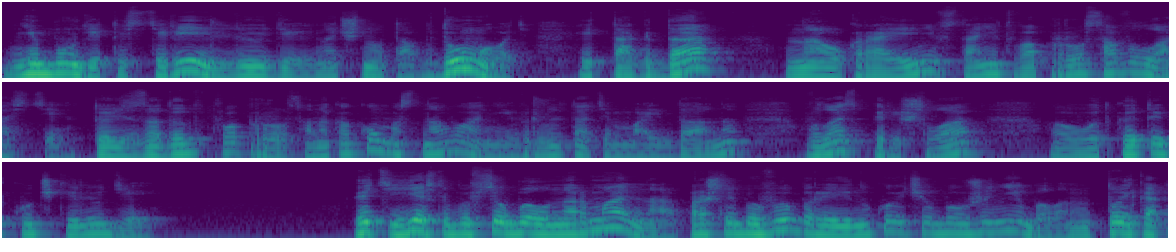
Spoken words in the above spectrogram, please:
Не будет истерии, люди начнут обдумывать, и тогда на Украине встанет вопрос о власти. То есть зададут вопрос, а на каком основании в результате Майдана власть перешла э, вот к этой кучке людей. Ведь если бы все было нормально, прошли бы выборы, и Януковича бы уже не было. Но только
